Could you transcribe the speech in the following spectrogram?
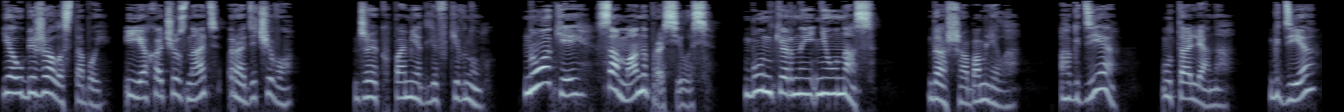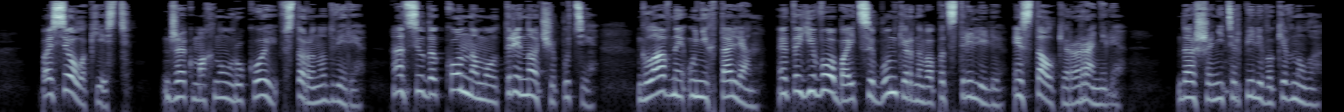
«Я убежала с тобой, и я хочу знать, ради чего». Джек, помедлив, кивнул. «Ну окей, сама напросилась. Бункерный не у нас». Даша обомлела. «А где?» «У Толяна». «Где?» «Поселок есть». Джек махнул рукой в сторону двери. «Отсюда конному три ночи пути. Главный у них Толян. Это его бойцы бункерного подстрелили и сталкера ранили. Даша нетерпеливо кивнула.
